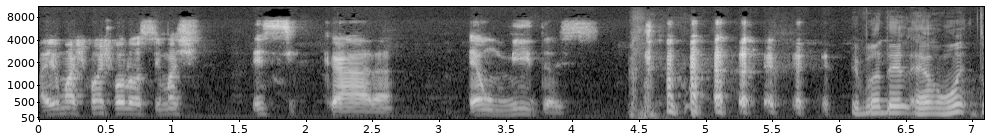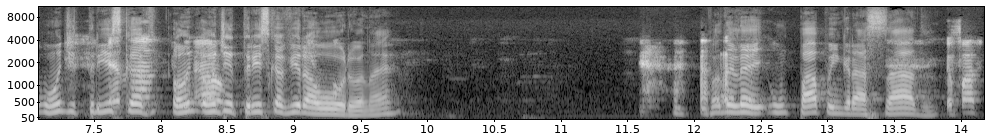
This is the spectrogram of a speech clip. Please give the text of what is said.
aí o Mascões falou assim, mas esse cara é um Midas. é onde, trisca, é onde, onde, trisca vira ouro, né? Vanderlei, um papo engraçado. Eu faço...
